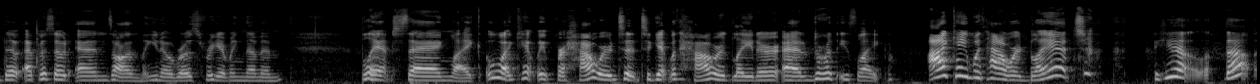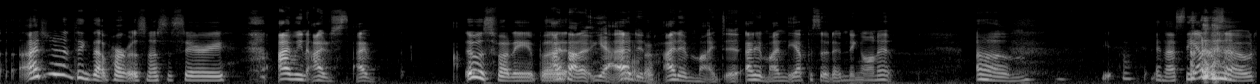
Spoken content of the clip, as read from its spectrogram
the episode ends on, you know, Rose forgiving them and Blanche saying like, "Oh, I can't wait for Howard to to get with Howard later." And Dorothy's like, "I came with Howard, Blanche." Yeah, that I didn't think that part was necessary. I mean, I just I It was funny, but I thought it yeah, I I, didn't know. I didn't mind it. I didn't mind the episode ending on it. Um Yeah. and that's the episode.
